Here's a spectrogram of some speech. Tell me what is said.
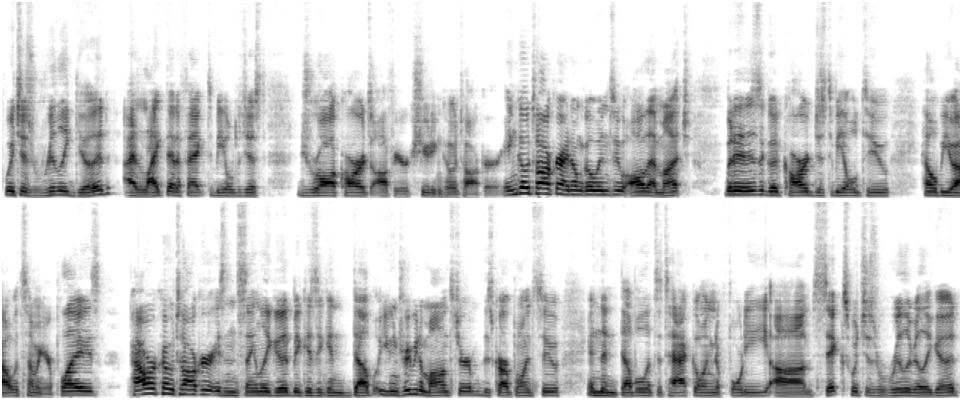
which is really good. I like that effect to be able to just draw cards off your shooting code talker. Encode Talker, I don't go into all that much, but it is a good card just to be able to help you out with some of your plays. Power Code Talker is insanely good because it can double. You can tribute a monster this card points to, and then double its attack going to 46, um, which is really really good.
